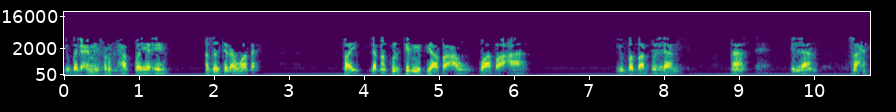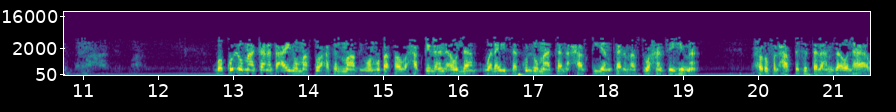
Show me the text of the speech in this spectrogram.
يبقى العين من حروف الحلق وهي إيه؟ أظن كده واضح؟ طيب لما نقول كلمة يضع وضع يبقى برضه اللام ها؟ اللام. صح وكل ما كانت عينه مفتوحة في الماضي والمضاف هو حلقي العين أو اللام وليس كل ما كان حلقيا كان مفتوحا فيهما. حروف الحلق ستة الهمزة والهاء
